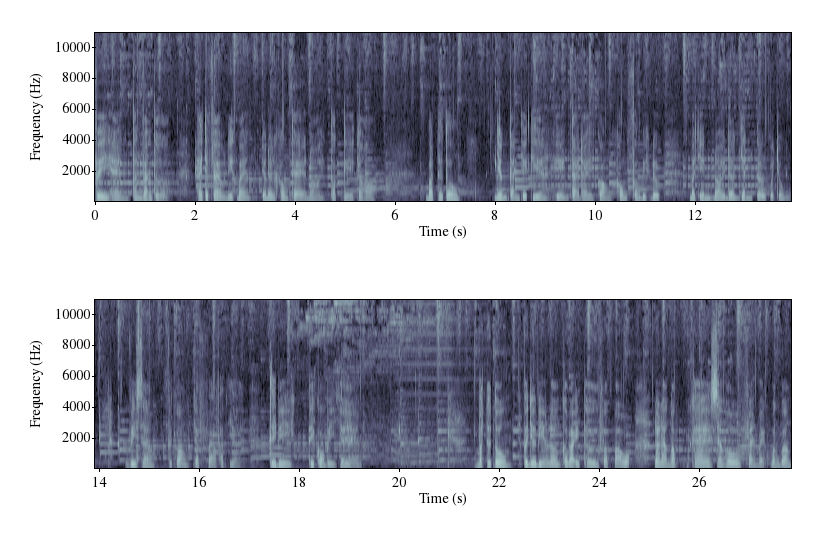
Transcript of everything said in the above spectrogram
vì hàng thanh văn thừa, hay chấp vào Niết Bàn cho nên không thể nói thật nghĩa cho họ. Bạch Thế Tôn, những cảnh giới kia hiện tại đây còn không phân biệt được, mà chỉ nói đến danh tự của chúng. Vì sao? Vì còn chấp vào Pháp giới, thì bị thì còn bị giới hạn. Bạch Thế Tôn, với như biển lớn có bảy thứ Phật báu, đó là ngọc, kha, san hô, vàng bạc, vân vân,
